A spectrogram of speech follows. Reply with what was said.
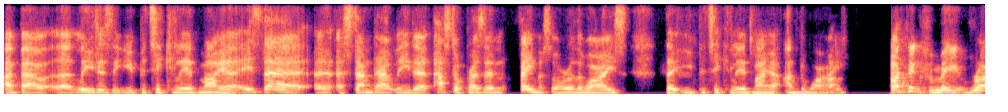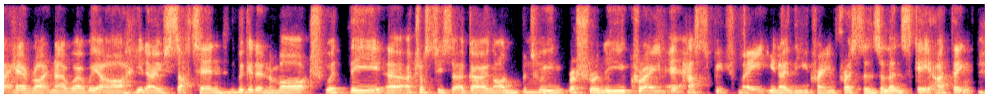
about uh, leaders that you particularly admire. Is there a, a, standout leader, past or present, famous or otherwise, that you particularly admire and why? I think for me, right here, right now, where we are, you know, sat in the beginning of March with the uh, atrocities that are going on between mm. Russia and the Ukraine, it has to be for me, you know, the Ukrainian President Zelensky. I think mm.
